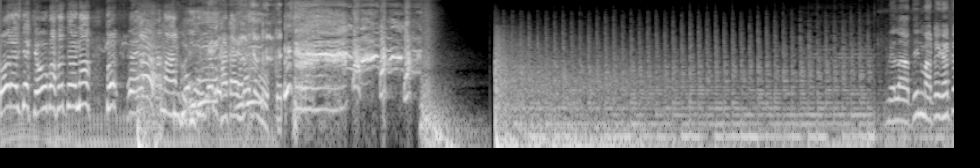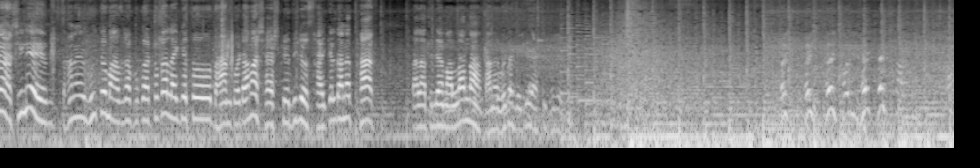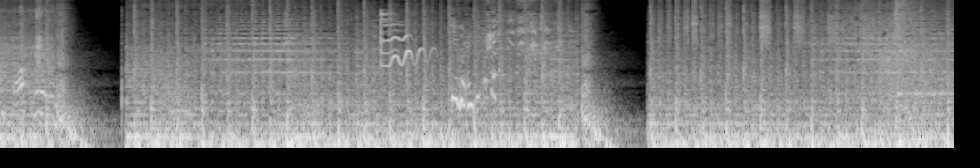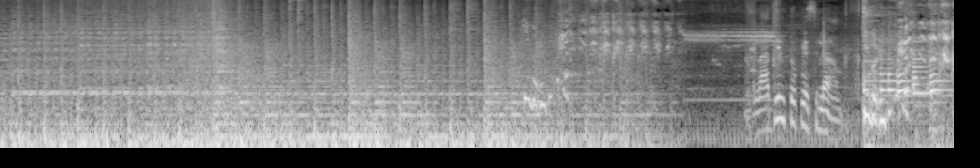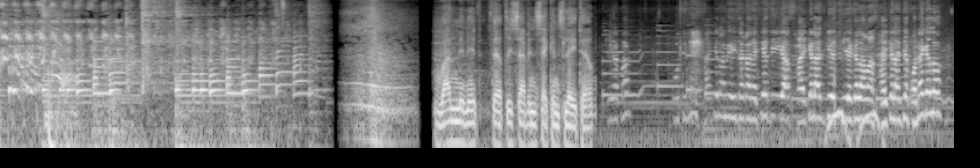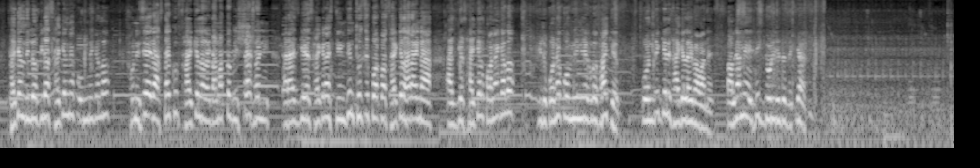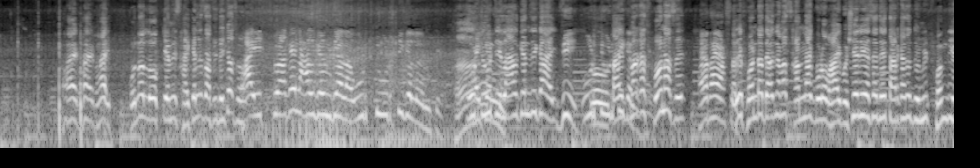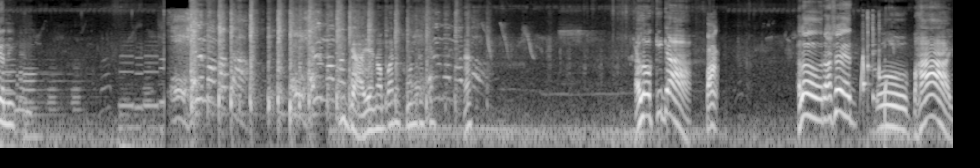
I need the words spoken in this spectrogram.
তোর আজকে কেউ বাঁচাতে না তোর খাটায় হেরা দেবো। মেলা দিন মাঠে ঘাটে আসিনি ধানের ভুই তো মাজরা পোকা টোকা লাগে তো ধান কয়টা আমার শেষ করে দিল। সাইকেল ধানে থাক তালা তুলে মারলাম না ধানের ভুইটা দেখে আসি ঘুরে। হেই, হেই, হেই, হেই, হেই, হেই, সব খেয়ে গেলো। লাদিন টোপেছিলাম One minute, 37 seconds later. কি ব্যাপার? প্রতিদিন সাইকেল আমি এই জায়গায় রেখে দিই আর সাইকেল আজকে দিয়ে গেলাম আর সাইকেল আজকে কোনে গেল সাইকেল দিল কিনা সাইকেল নিয়ে গেল শুনেছি এই রাস্তায় খুব সাইকেল হারায় আমার তো বিশ্বাস হয়নি আর আজকে সাইকেল আজ তিন দিন থুচি পর পর সাইকেল হারাই না আজকে সাইকেল কোনে গেল কিন্তু কোনে কম নিয়ে গেলো সাইকেল কোন দিক গেলে সাইকেল আইবা মানে? তাহলে আমি এই দিক দৌড়িয়ে যেতে দেখে আসি ভাই ভাই ভাই কোন লোক কি আমি সাইকেলে যাতে দেখেছ ভাই একটু আগে লাল গেঞ্জি আলা উড়তি উড়তি গেল এমতে উঠি উঠি লাল গেঞ্জি গাই? জি উড়তি উড়তি গেল তোমার কাছে ফোন আছে? হ্যাঁ ভাই আসলে তাহলে ফোনটা যায় আমার সামনে এক বড় ভাই বসে রয়েছে যে তার কাছে দুই মিনিট ফোন দিয়ে নি। এই নম্বরে ফোন দিছে? হ্যাঁ? হ্যালো কিটা হ্যালো রাশেদ। ও ভাই।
